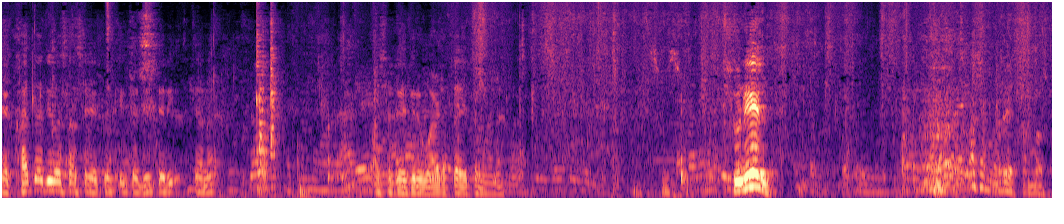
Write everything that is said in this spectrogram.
एखादा दिवस असा येतो की कधीतरी त्यांना असं काहीतरी वाढता येतं मला. सुनील! Yes,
